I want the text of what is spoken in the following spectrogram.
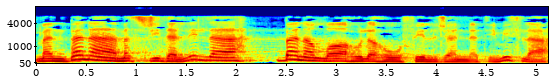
من بنى مسجدا لله بنى الله له في الجنة مثله.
